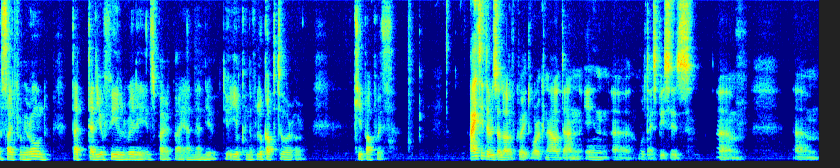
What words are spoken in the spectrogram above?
aside from your own that that you feel really inspired by and then you you, you kind of look up to or, or keep up with? I think there is a lot of great work now done in uh, multi-species um, um,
